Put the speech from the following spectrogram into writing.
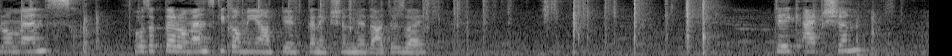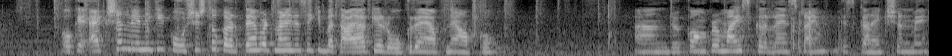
रोमांस हो सकता है रोमांस की कमी है आपके कनेक्शन में that is why take action okay action लेने की कोशिश तो करते हैं बट मैंने जैसे कि बताया कि रोक रहे हैं अपने आप को। एंड कॉम्प्रोमाइज़ कर रहे हैं इस टाइम इस कनेक्शन में।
